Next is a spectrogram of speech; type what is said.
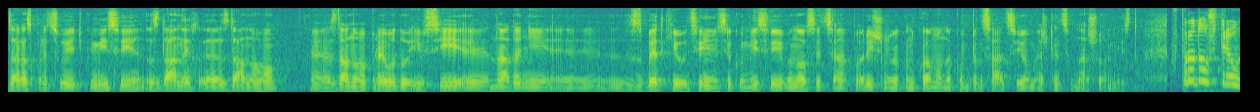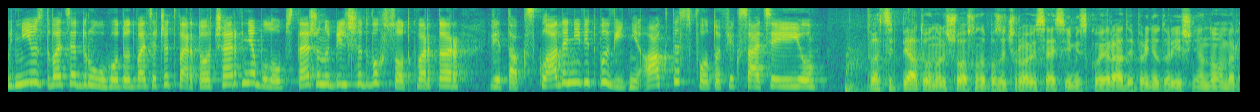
Зараз працюють комісії з, даних, е, з, даного, е, з даного приводу, і всі е, надані е, збитки оцінюються комісією і виносяться по рішенню виконкому на компенсацію мешканцям нашого міста. Впродовж трьох днів з 22 до 24 червня було обстежено більше 200 квартир. Відтак складені відповідні акти з фотофіксацією. 25.06 на позачерговій сесії міської ради прийнято рішення номер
